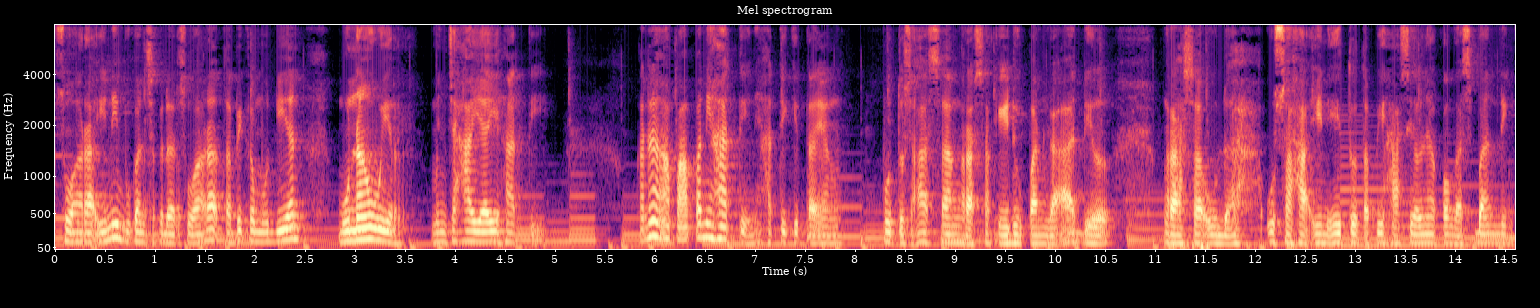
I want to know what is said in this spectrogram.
suara ini bukan sekedar suara tapi kemudian munawir mencahayai hati. Karena apa-apa nih hati nih hati kita yang putus asa ngerasa kehidupan gak adil ngerasa udah usahain itu tapi hasilnya kok nggak sebanding.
